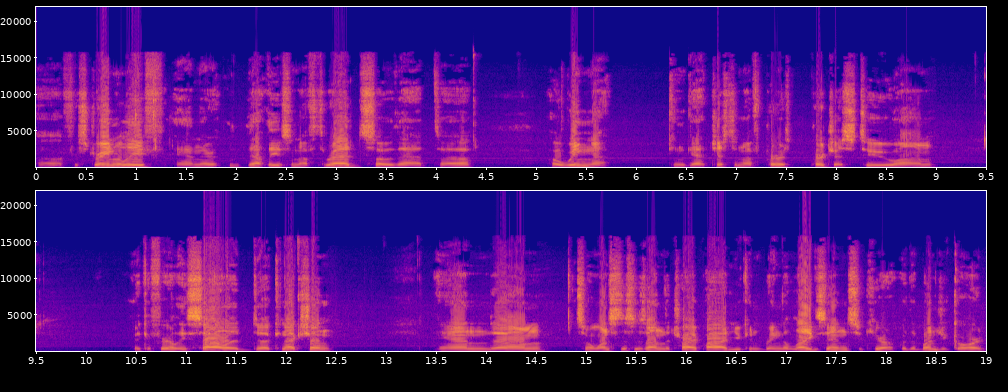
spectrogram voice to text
uh, for strain relief, and there, that leaves enough thread so that uh, a wing nut can get just enough pur purchase to um, make a fairly solid uh, connection and um, so once this is on the tripod you can bring the legs in, secure it with a bungee cord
